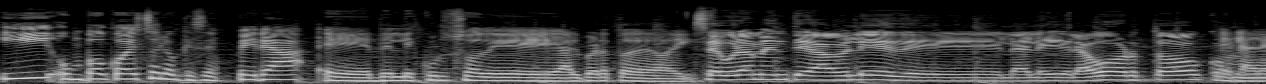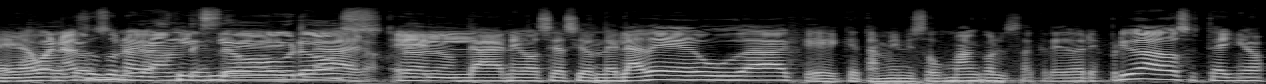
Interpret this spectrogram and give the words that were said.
Y un poco eso es lo que se espera eh, del discurso de Alberto de hoy. Seguramente hable de la ley del aborto. Como De la ley, bueno, de eso es uno de los grandes de- logros. claro, Claro. en la negociación de la deuda, que, que también hizo Guzmán con los acreedores privados. Este año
